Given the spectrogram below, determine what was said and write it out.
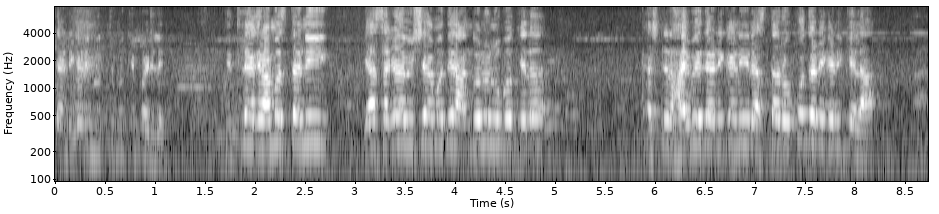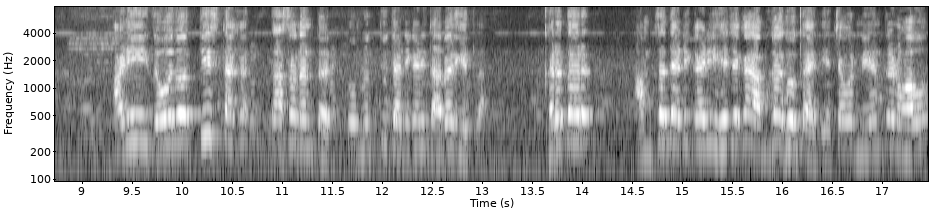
त्या ठिकाणी मृत्युमुखी पडले. तिथल्या ग्रामस्थांनी या सगळ्या विषयामध्ये आंदोलन उभं केलं. नॅशनल हायवे त्या ठिकाणी रस्ता रोको त्या ठिकाणी केला. आणि जवळजवळ तीस टाका तासानंतर तो मृत्यू त्या ठिकाणी ताब्यात घेतला. खरं तर आमचं त्या ठिकाणी हे जे काय अपघात होत आहेत याच्यावर नियंत्रण व्हावं.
